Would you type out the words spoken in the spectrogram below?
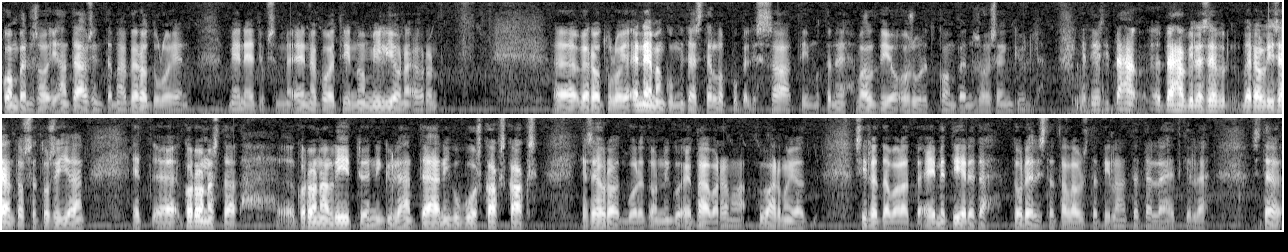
kompensoi ihan täysin tämän verotulojen menetyksen. Me ennakoitiin noin miljoona euron verotuloja enemmän kuin mitä sitten loppupelissä saatiin, mutta ne valtioosuudet kompensoi sen kyllä. Ja tietysti tähän, tähän vielä sen verran lisään tuossa tosiaan, että koronasta, koronaan liittyen, niin kyllähän tämä niin kuin vuosi 22 ja seuraavat vuodet on niin kuin epävarmoja sillä tavalla, että ei me tiedetä todellista taloudellista tilannetta tällä hetkellä. Sitä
